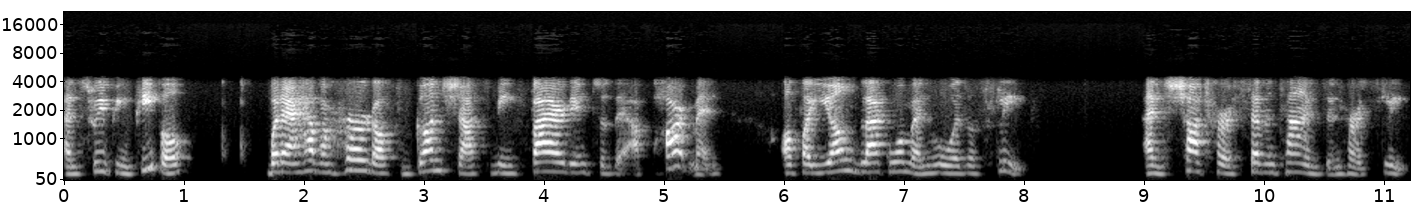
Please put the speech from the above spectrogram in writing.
and sweeping people, but I haven't heard of gunshots being fired into the apartment of a young black woman who was asleep and shot her seven times in her sleep.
